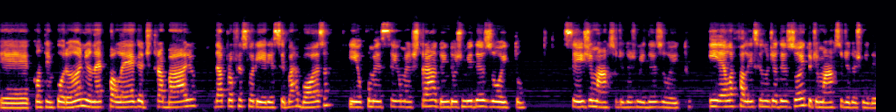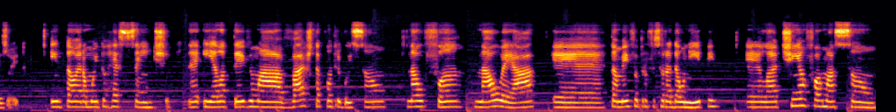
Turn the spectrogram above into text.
é, contemporâneo, né, colega de trabalho da professora Irecê Barbosa, e eu comecei o mestrado em 2018, 6 de março de 2018. E ela faleceu no dia 18 de março de 2018. Então era muito recente, né? E ela teve uma vasta contribuição na UFAM, na UEA, é, também foi professora da Unip, ela tinha formação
